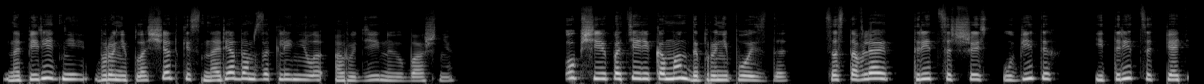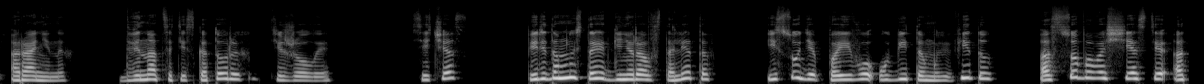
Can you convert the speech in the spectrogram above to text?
на передней бронеплощадке снарядом заклинило орудийную башню. Общие потери команды бронепоезда составляют 36 убитых и 35 раненых, 12 из которых тяжелые. Сейчас передо мной стоит генерал Столетов и, судя по его убитому виду, особого счастья от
